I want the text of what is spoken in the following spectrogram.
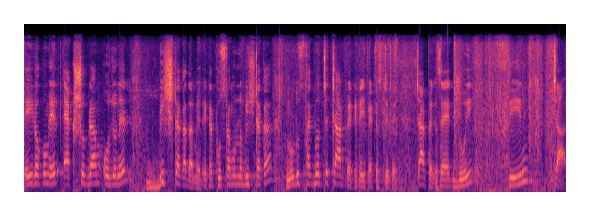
এই রকমের একশো গ্রাম ওজনের বিশ টাকা দামের। এটা খুচরা মূল্য বিশ টাকা। নুডলস থাকবে হচ্ছে চার প্যাকেট এই প্যাকেজটিতে। চার প্যাকেজ, এক, দুই, তিন, চার।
